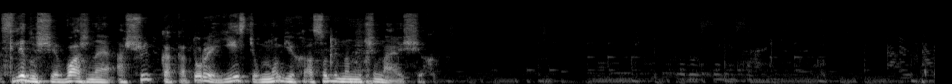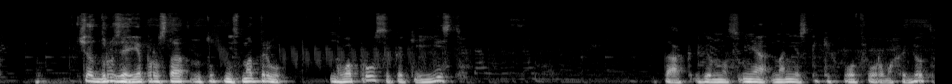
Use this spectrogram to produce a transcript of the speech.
следующая важная ошибка, которая есть у многих, особенно начинающих. Сейчас, друзья, я просто тут не смотрю вопросы, какие есть. Так, где у нас у меня на нескольких платформах идет.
